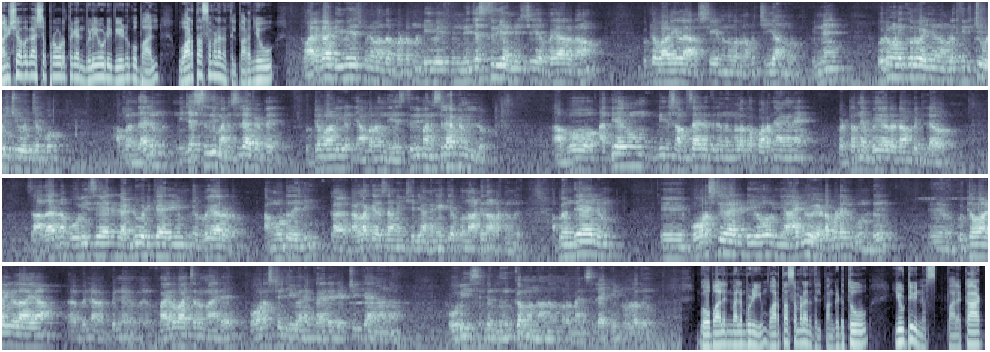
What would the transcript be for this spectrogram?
മനുഷ്യാവകാശ പ്രവർത്തകൻ വിളിയോടി വേണുഗോപാൽ വാർത്താസമ്മേളനത്തിൽ പറഞ്ഞു. കുറ്റവാളികളെ അറസ്റ്റ് ചെയ്യണമെന്ന് പറഞ്ഞപ്പോൾ ചെയ്യാന്ന് പറഞ്ഞു. പിന്നെ ഒരു മണിക്കൂർ കഴിഞ്ഞ് നമ്മൾ തിരിച്ചു വിളിച്ചു ചോദിച്ചപ്പോൾ അപ്പോൾ എന്തായാലും നിജസ്ഥിതി മനസ്സിലാക്കട്ടെ. കുറ്റവാളികൾ ഞാൻ പറഞ്ഞ നിജസ്ഥിതി മനസ്സിലാക്കണമല്ലോ അപ്പോ അദ്ദേഹം ഈ സംസാരത്തിന് നിങ്ങളൊക്കെ പറഞ്ഞ അങ്ങനെ പെട്ടെന്ന് എഫ്ഐആർ ഇടാൻ പറ്റില്ല. സാധാരണ പോലീസുകാർ രണ്ടു വഴിക്കാരെയും എഫ്ഐആർ ഇടും. അങ്ങോട്ട് തല്ലി കള്ളക്കേസാണെങ്കിൽ ശരി അങ്ങനെയൊക്കെ ഇപ്പോൾ നാട്ടിൽ നടക്കുന്നത്. അപ്പോൾ എന്തായാലും ഫോറസ്റ്റുകാരുടെയോ ഇനി ആരുടെയോ ഇടപെടൽ കൊണ്ട് കുറ്റവാളികളായ പിന്നെ പിന്നെ ഫയർ വാച്ചർമാരെ ഫോറസ്റ്റ് ജീവനക്കാരെ രക്ഷിക്കാനാണ് പോലീസിന്റെ നീക്കമെന്നാണ് നമ്മൾ മനസ്സിലാക്കിയിട്ടുള്ളത്. ഗോപാലൻ മലമ്പുഴയും വാർത്താസമ്മേളനത്തിൽ പങ്കെടുത്തു. U T V news Palakkad.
